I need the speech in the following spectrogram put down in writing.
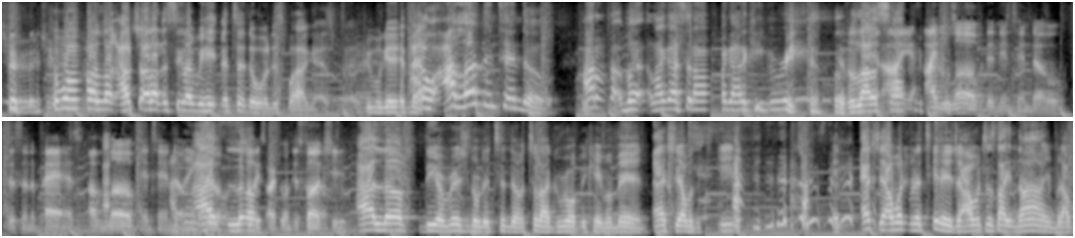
True, true. Come on, look. I'm trying not to see like we hate Nintendo on this podcast, man. People get I mad. don't. I love Nintendo. I don't. But like I said, I, I gotta keep it real. There's a lot of And I, I love the Nintendo. This in the past. I love Nintendo. I think- I love- they start doing this fuck shit. I loved the original Nintendo until I grew up, became a man. Actually, I was a teen. and actually, I wasn't even a teenager. I was just like nine, but I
